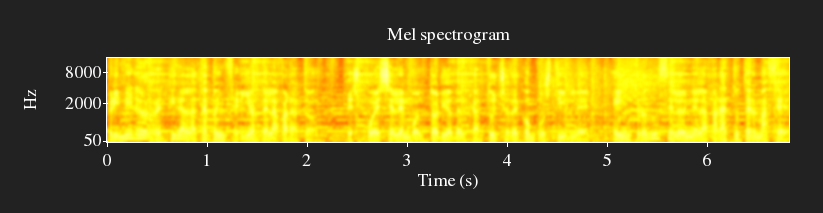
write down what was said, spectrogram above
primero retira la tapa inferior del aparato, después el envoltorio del cartucho de combustible e introdúcelo en el aparato Termacel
